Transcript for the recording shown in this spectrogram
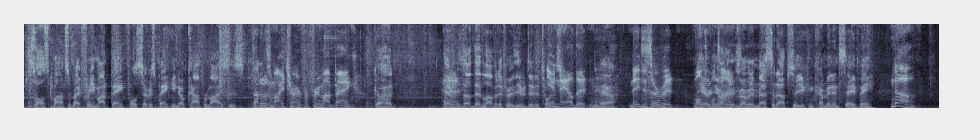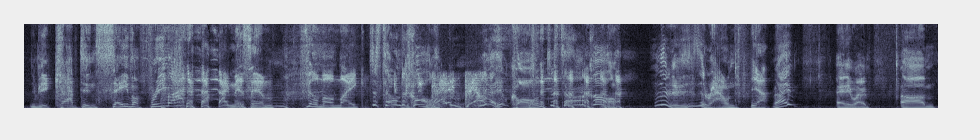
It's all sponsored by Fremont Bank, full service banking, no compromises. Thought it was my turn for Fremont Bank. Go ahead. Uh, they'd love it if you did it twice. You nailed it. Yeah. They deserve it Here, multiple you want, me, times. you want me to mess it up so you can come in and save me? No, You'd be Captain Save a Fremont? I miss him. Filmo Mike. Just tell him to call. yeah, he'll call. Just tell him to call. He's around. Yeah. right? Anyway, um,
